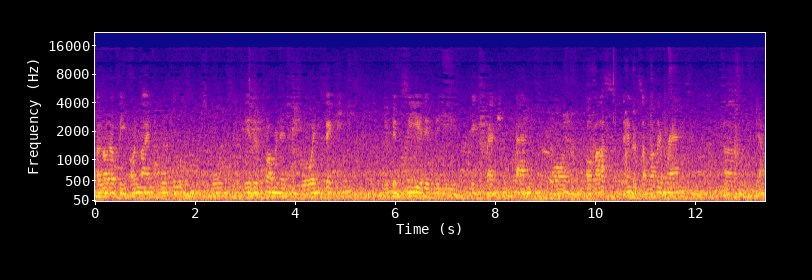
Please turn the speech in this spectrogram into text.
a lot of the online portals. Sports is a prominent growing section. You can see it in the expansion plans of, of us and some other brands. Um, yeah.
